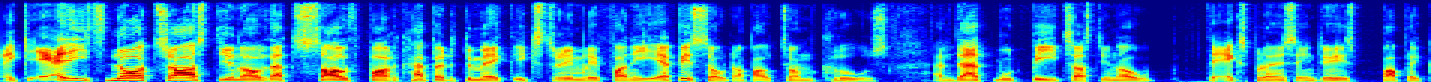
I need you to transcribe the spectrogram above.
like eh, it's not just you know that South Park happened to make extremely funny episode about Tom Cruise, and that would be just you know the explanation into his public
